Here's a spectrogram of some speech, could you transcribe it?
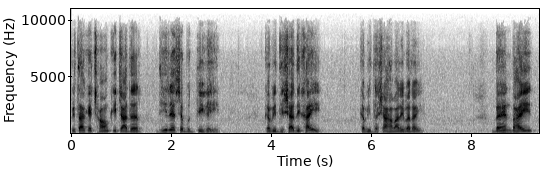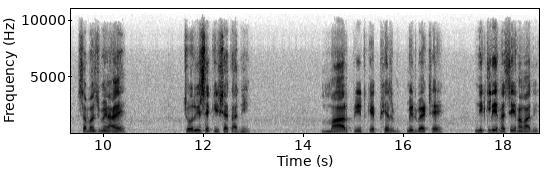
पिता के छाँव की चादर धीरे से बुद्धि गई। कभी दिशा दिखाई, कभी दशा हमारी बनाई। बहन भाई समझ में आए, चोरी से की शैतानी। मार पीट के फिर मिल बैठे, निकली हँसी हमारी।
